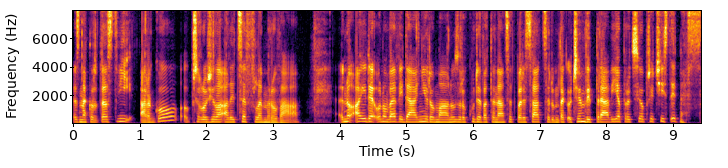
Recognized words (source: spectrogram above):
z nakladatelství Argo přeložila Alice Flemrová. No a jde o nové vydání románu z roku 1957, tak o čem vypráví a proč si ho přečíst i dnes?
